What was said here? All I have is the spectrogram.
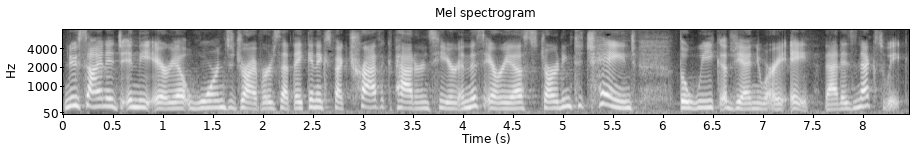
New signage in the area warns drivers that they can expect traffic patterns here in this area starting to change the week of January 8th. That is next week.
